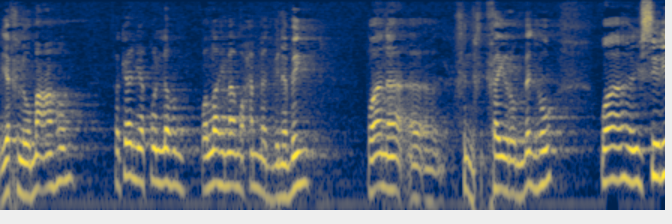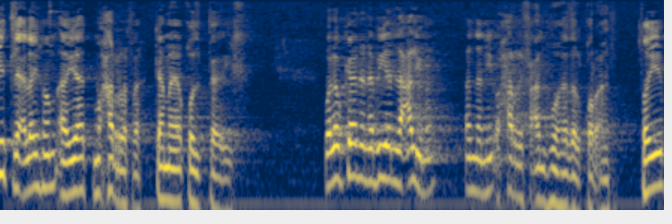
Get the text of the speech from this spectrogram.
يخلو معهم فكان يقول لهم والله ما محمد بنبي وأنا خير منه. ويصير يتلي عليهم آيات محرفة كما يقول التاريخ. ولو كان نبيا لعلم أنني أحرف عنه هذا القرآن. طيب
